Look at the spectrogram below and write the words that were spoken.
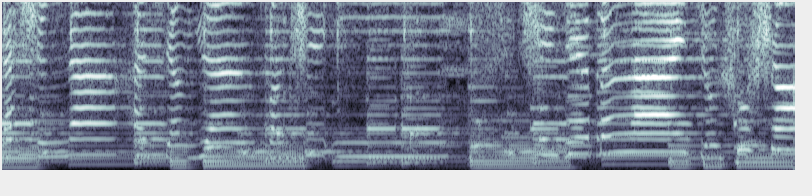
大声呐喊向远方示意，世界本来就出生。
